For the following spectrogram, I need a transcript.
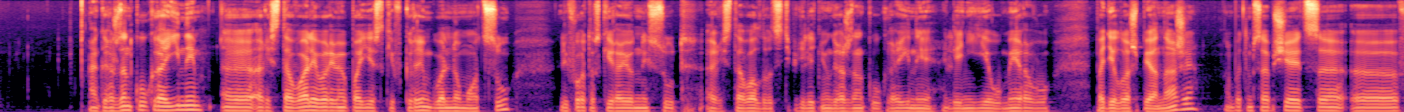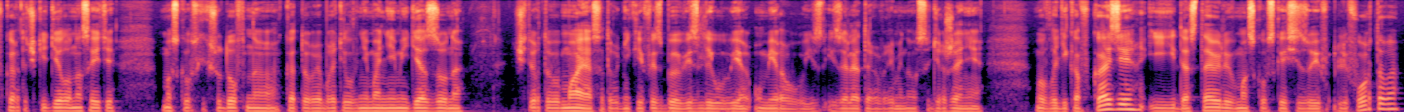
А гражданку Украины э, арестовали во время поездки в Крым к больному отцу. Лефортовский районный суд арестовал 25-летнюю гражданку Украины Ление Умерову по делу о шпионаже. Об этом сообщается э, в карточке дела на сайте московских судов, на который обратил внимание «Медиазона». 4 мая сотрудники ФСБ увезли Умерову из изолятора временного содержания во Владикавказе и доставили в московское СИЗО Лефортово.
